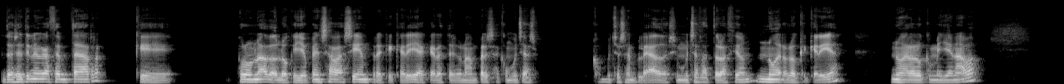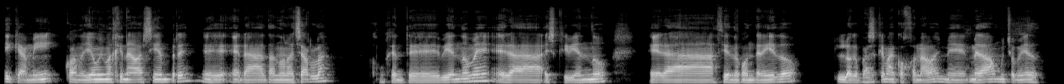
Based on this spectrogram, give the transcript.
Entonces he tenido que aceptar que, por un lado, lo que yo pensaba siempre que quería, que era tener una empresa con muchas con muchos empleados y mucha facturación, no era lo que quería, no era lo que me llenaba. Y que a mí, cuando yo me imaginaba siempre, eh, era dando una charla con gente viéndome, era escribiendo, era haciendo contenido. Lo que pasa es que me acojonaba y me, me daba mucho miedo.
